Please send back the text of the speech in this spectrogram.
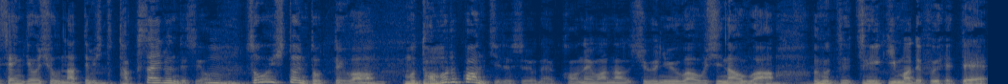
専業主婦になってる人たくさんいるんですよ。そういう人にとっては、もうダブルパンチですよね。金はな、収入は失うわ、うんで税金まで増えて。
